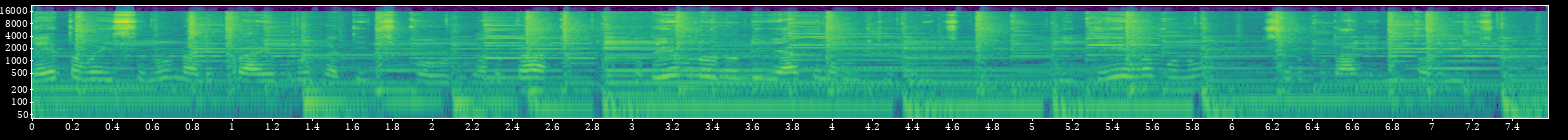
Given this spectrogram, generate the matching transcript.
లేత వయసును నడిప్రాయమును గతించుకోవడం కనుక ఉదయంలో నుండి వ్యాకులను తొలగించుకుని నీ దేహమును చెరుపు దానిని తొలగించుకుని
